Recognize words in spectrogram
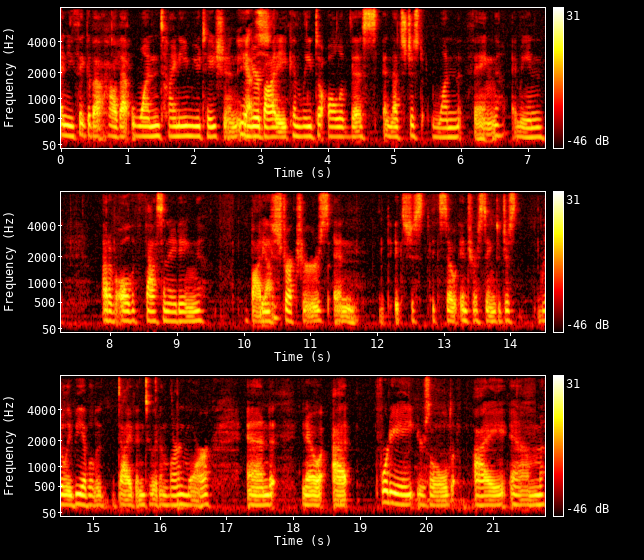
And you think about how that one tiny mutation yes. in your body can lead to all of this, and that's just one thing. I mean, out of all the fascinating body yeah. structures, and it's just, it's so interesting to just really be able to dive into it and learn more. And you know, at 48 years old, I am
